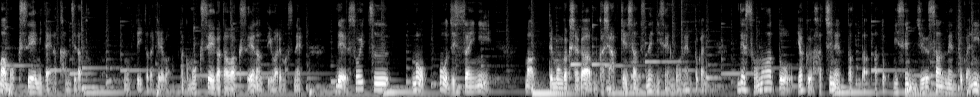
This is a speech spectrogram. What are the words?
まあ木星みたいな感じだと思っていただければ、なんか木星型惑星なんて言われますね。で、そいつのを実際に、まあ、天文学者が昔発見したんですね。2005年とかに。で、その後、約8年経った後、2013年とかに、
